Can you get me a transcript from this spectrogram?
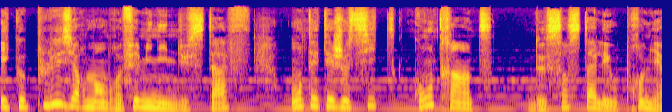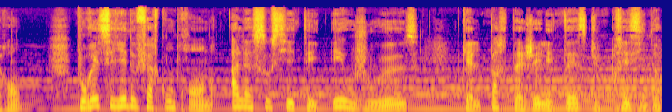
et que plusieurs membres féminines du staff ont été, je cite, contraintes de s'installer au premier rang pour essayer de faire comprendre à la société et aux joueuses qu'elles partageaient les thèses du président.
